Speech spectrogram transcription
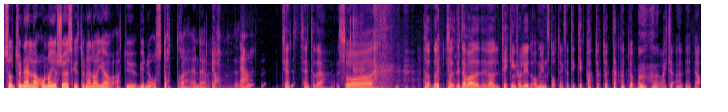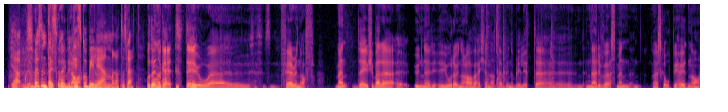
så tunneler, undersjøiske tunneler gjør at du begynner å stotre en del? Ja. Kjente, kjente det. Så, så, så det, var, det var tikking fra lyd og min stotring. Så tikk, tikk, takk, takk, takk, tikk, tikk, uh, uh, Ja. Ja, det ble sånn diskobil igjen, rett og slett. Og det er nå greit. Det er jo uh, fair enough. Men det er jo ikke bare eh, under jorda, under havet, jeg kjenner at jeg begynner å bli litt uh, nervøs. Men når jeg skal opp i høyden òg,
